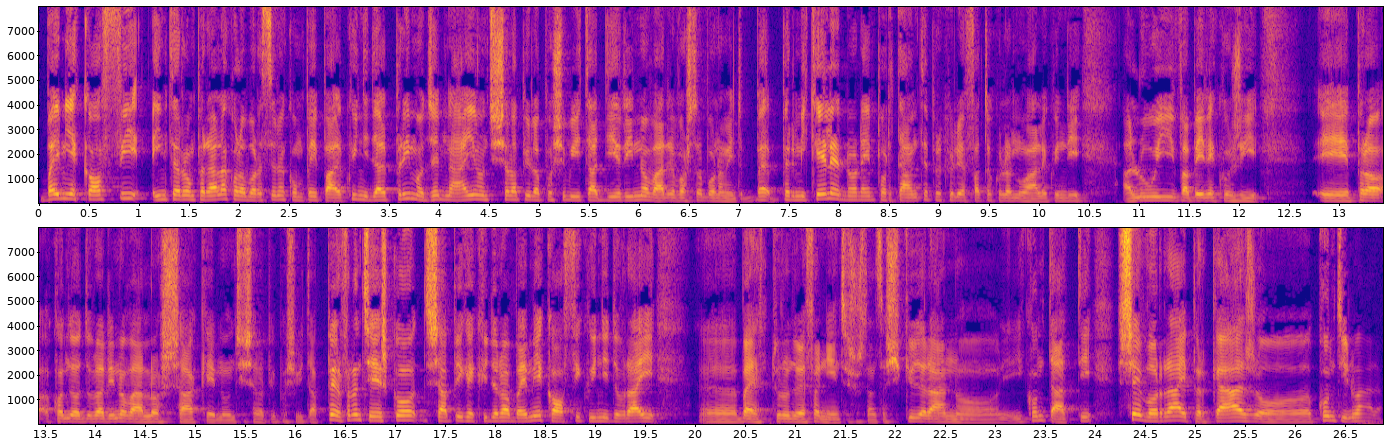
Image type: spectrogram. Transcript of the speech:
Buy Me Coffee interromperà la collaborazione con PayPal, quindi dal primo gennaio non ci sarà più la possibilità di rinnovare il vostro abbonamento. Beh, per Michele non è importante perché lui ha fatto quello annuale, quindi a lui va bene così. E però quando dovrà rinnovarlo sa che non ci sarà più possibilità. Per Francesco sappi che chiuderò Buy Me Coffee, quindi dovrai Uh, beh, tu non devi fare niente, in sostanza si chiuderanno i contatti. Se vorrai per caso continuare a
